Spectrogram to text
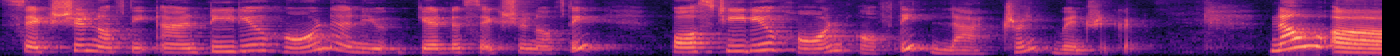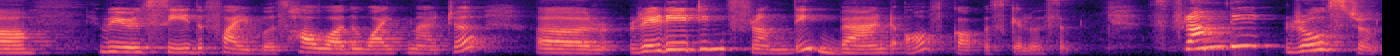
section of the anterior horn and you get a section of the posterior horn of the lateral ventricle. Now uh, we will see the fibers, how are the white matter uh, radiating from the band of corpus callosum. From the rostrum,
